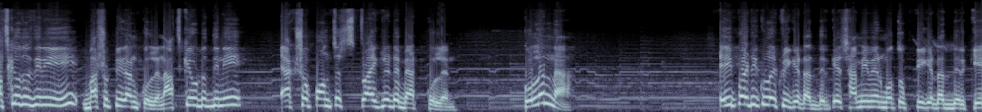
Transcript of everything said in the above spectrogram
আজকেও তো তিনি বাষট্টি রান করলেন, আজকেও তো তিনি একশো পঞ্চাশ স্ট্রাইক রেটে ব্যাট করলেন। করলেন না? এই পার্টিকুলার ক্রিকেটারদেরকে শামিমের মতো ক্রিকেটারদেরকে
